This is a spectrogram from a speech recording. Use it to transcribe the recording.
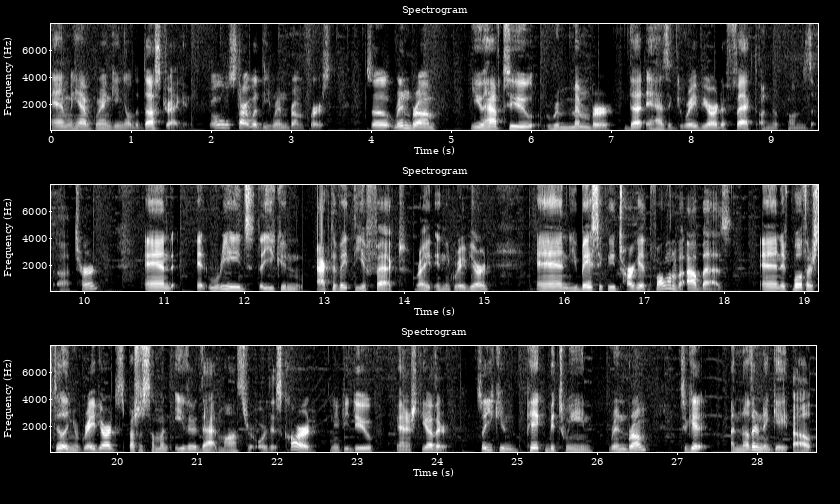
and we have Grand Guignol the Dust Dragon. We'll start with the Rinbrum first. So Rinbrum, you have to remember that it has a graveyard effect on your opponent's uh, turn, and it reads that you can activate the effect, right, in the graveyard, and you basically target Fallen of Albaz, and if both are still in your graveyard, special summon either that monster or this card, and if you do, banish the other. So you can pick between Rinbrum to get another negate out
